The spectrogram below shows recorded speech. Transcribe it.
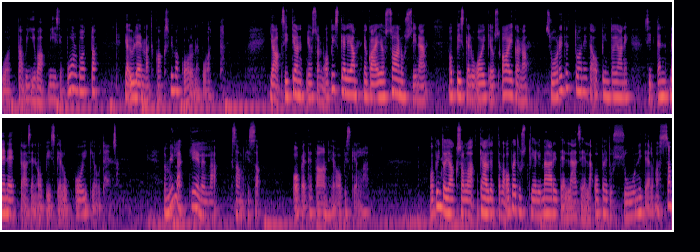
vuotta viiva viisi ja puoli vuotta ja ylemmät 2-3 vuotta. Ja sitten jos on opiskelija, joka ei ole saanut siinä opiskeluoikeusaikana suoritettua niitä opintoja, niin sitten menettää sen opiskeluoikeutensa. No millä kielellä XAMKissa opetetaan ja opiskellaan? Opintojaksolla käytettävä opetuskieli määritellään siellä opetussuunnitelmassa.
